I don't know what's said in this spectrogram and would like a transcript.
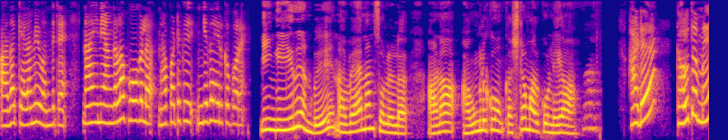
அதான் கிளம்பி வந்துட்டேன். நான் இனி அங்கெல்லாம் போகல. நான் பாட்டுக்கு இங்கே தான் இருக்க போறேன். நீங்க இரு அன்பு. நான் வேணான்னு சொல்லலை. ஆனால் அவங்களுக்கும் கஷ்டமா இருக்கும் இல்லையா? அட! கௌதமே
